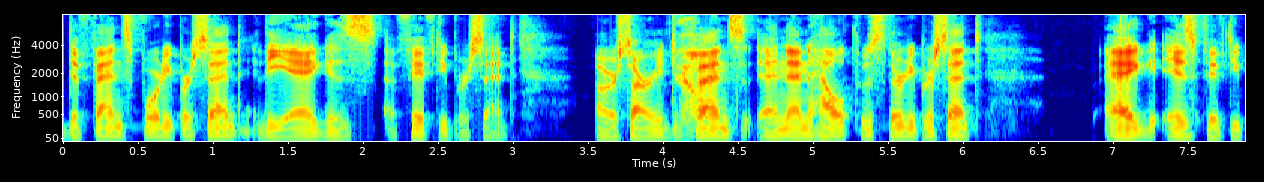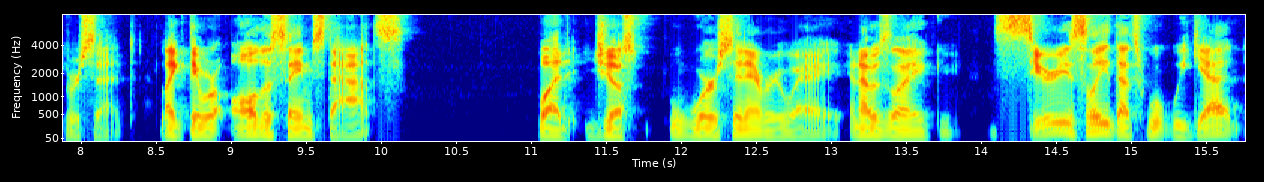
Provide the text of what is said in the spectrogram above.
Defense 40%, the egg is 50%. Or sorry, defense health. and then health was 30%, egg is 50%. Like they were all the same stats, but just worse in every way. And I was like, seriously, that's what we get?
